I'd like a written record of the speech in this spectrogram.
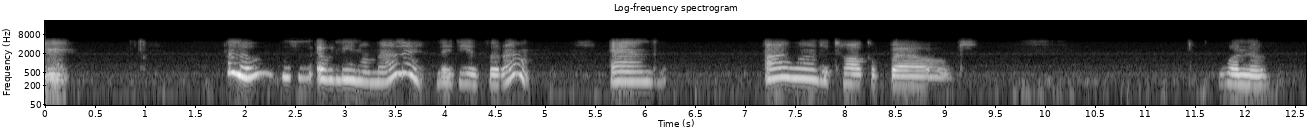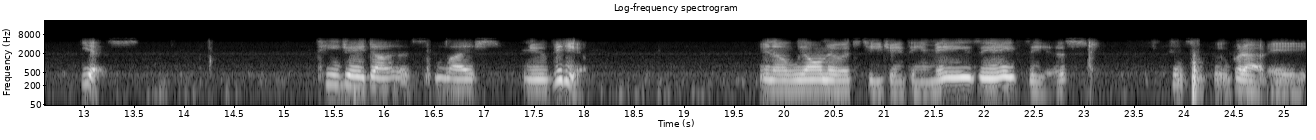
Hello, this is Eveleen O'Malley, Lady of the Realm, and I want to talk about one of, yes, TJ Does Life's new video. You know, we all know it's TJ the Amazing Atheist, who put out a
